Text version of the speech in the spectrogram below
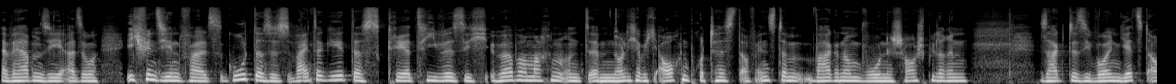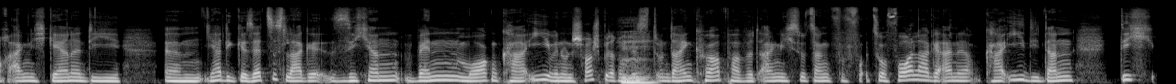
erwerben sie. Also ich finde es jedenfalls gut, dass es weitergeht, dass Kreative sich hörbar machen. Und ähm, neulich habe ich auch einen Protest auf Insta wahrgenommen, wo eine Schauspielerin sagte, sie wollen jetzt auch eigentlich gerne die ähm, ja die Gesetzeslage sichern, wenn morgen KI, wenn du eine Schauspielerin mhm. bist und dein Körper wird eigentlich sozusagen für, zur Vorlage einer KI, die dann dich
